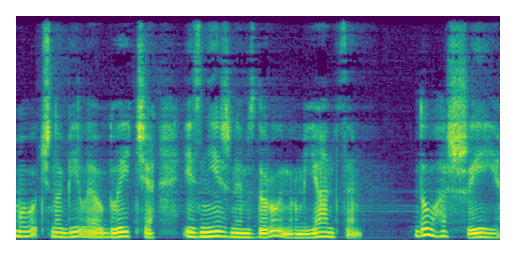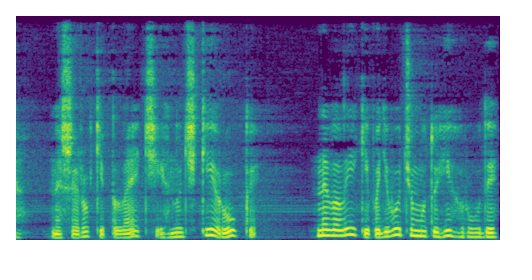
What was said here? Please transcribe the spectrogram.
Молочно біле обличчя із ніжним здоровим рум'янцем, довга шия неширокі плечі, гнучкі руки, невеликі по дівочому тугі груди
